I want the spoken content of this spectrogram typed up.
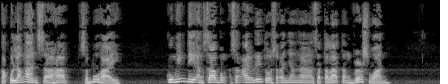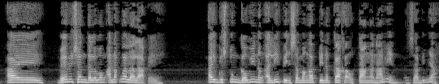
kakulangan sa hab, sa buhay kung hindi ang sabang sangayon rito sa kanyang ah, sa talatang verse 1 ay meron siyang dalawang anak na lalaki ay gustong gawin ng alipin sa mga pinagkakautangan namin. Ang sabi niya.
